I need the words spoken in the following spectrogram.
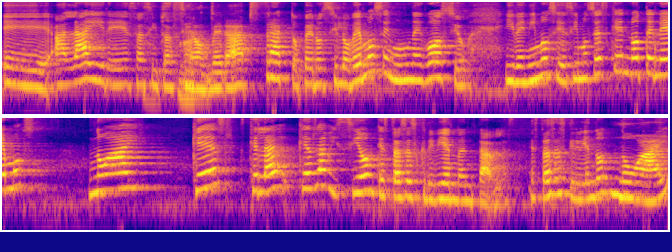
eh, al aire esa situación, ¿verdad? Abstracto, pero si lo vemos en un negocio y venimos y decimos, es que no tenemos, no hay, ¿qué es, qué la, qué es la visión que estás escribiendo en tablas? Estás escribiendo, no hay,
